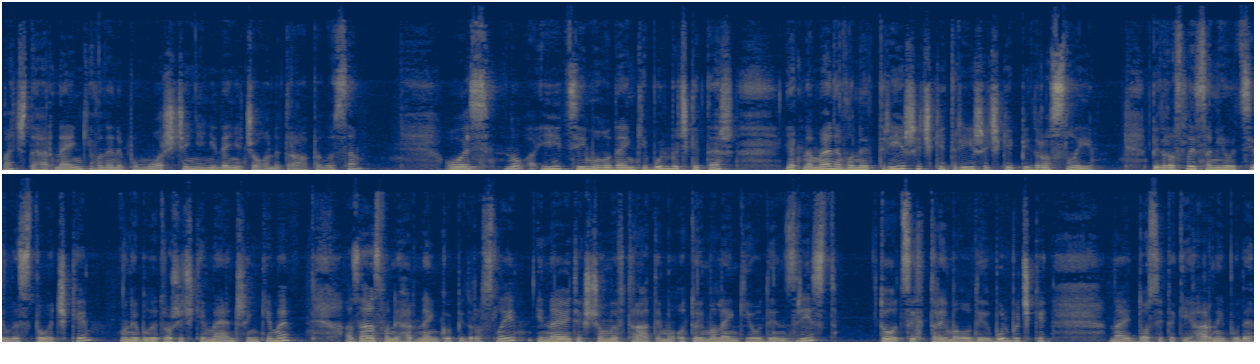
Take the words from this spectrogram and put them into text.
Бачите, гарненькі, вони не поморщені, ніде нічого не трапилося. Ось, ну і ці молоденькі бульбочки теж, як на мене, вони трішечки-трішечки підросли. Підросли самі оці листочки. Вони були трошечки меншенькими, а зараз вони гарненько підросли. І навіть якщо ми втратимо отой маленький один зріст, то цих три молодих бульбочки навіть досить такий гарний буде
